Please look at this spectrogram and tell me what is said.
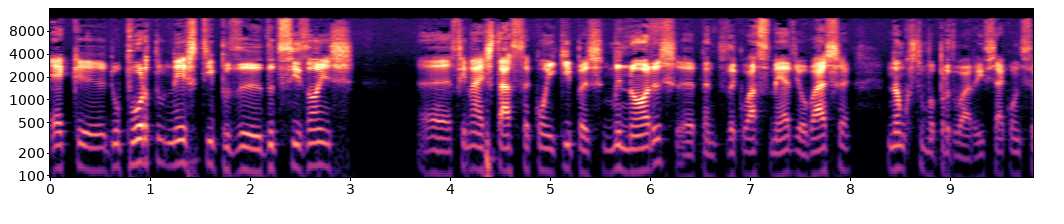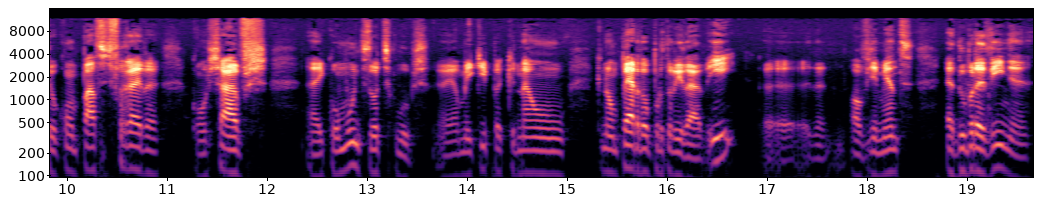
é que do Porto, neste tipo de, de decisões, uh, finais de taça com equipas menores, uh, tanto da classe média ou baixa, não costuma perdoar. Isso já aconteceu com o Passos de Ferreira, com Chaves uh, e com muitos outros clubes. É uma equipa que não, que não perde a oportunidade. E, uh, obviamente, a dobradinha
